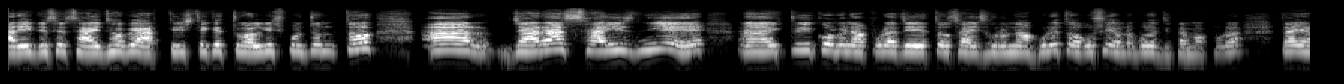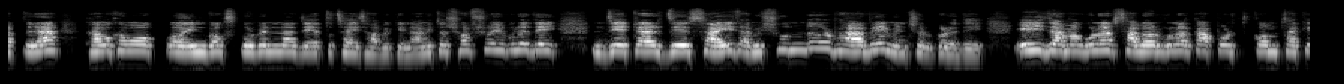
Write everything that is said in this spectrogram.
আর এই ড্রেসের সাইজ হবে ৩৮ থেকে ৪৪ পর্যন্ত। আর যারা সাইজ নিয়ে একটু ই করবেন আপুরা যে এত সাইজ হলো না হলে তো অবশ্যই আমরা বলে দিতাম আপুরা। তাই আপনারা খামো, খামো ইনবক্স করবেন না যে এত সাইজ হবে কিনা। আমি তো সবসময় বলে দেই যেটার যে সাইজ আমি সুন্দরভাবে মেনশন করে দেই। এই জামাগুলার সালোয়ারগুলার কাপড় কম থাকে,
